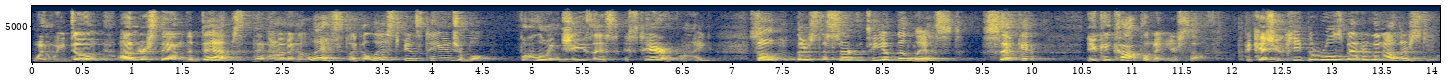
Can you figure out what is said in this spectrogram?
when we don't understand the depths than having a list. Like, a list feels tangible. Following Jesus is terrifying. So, there's the certainty of the list. Second, you can compliment yourself because you keep the rules better than others do.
